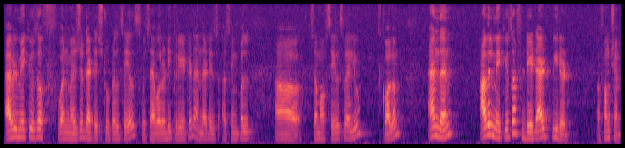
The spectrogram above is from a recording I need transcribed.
I will make use of one measure that is total sales which I have already created and that is a simple uh, sum of sales value column and then I will make use of date add period a function.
